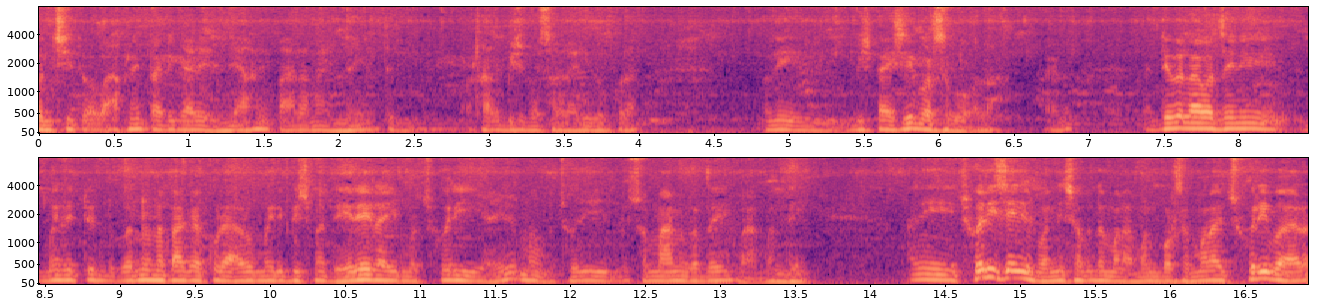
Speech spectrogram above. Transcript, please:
वञ्चित अब आफ्नै तरिकाले हिँड्ने आफ्नै पारामा हिँड्ने त्यो अठार बिस वर्ष अगाडिको कुरा। अनि बिस बाइसै वर्षको होला होइन? त्यो बेलामा चाहिँ नि मैले त्यो गर्न नपाएका कुराहरू मैले बिचमा धेरैलाई म छोरी है म छोरी सम्मान गर्दै भन्दै अनि छोरी चाहिँ भन्ने शब्द मलाई मनपर्छ। मलाई छोरी भएर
